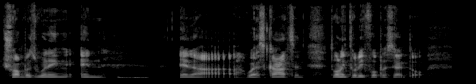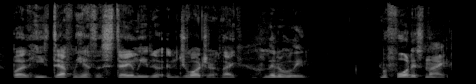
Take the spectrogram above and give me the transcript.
Trump is winning in in uh, Wisconsin. It's only 34% though, but he's definitely has a steady leader in Georgia. Like literally, before this night,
